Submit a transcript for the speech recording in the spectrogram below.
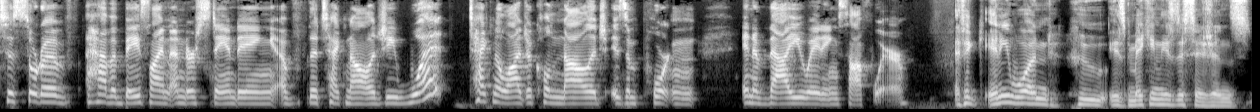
to sort of have a baseline understanding of the technology. What technological knowledge is important in evaluating software? I think anyone who is making these decisions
